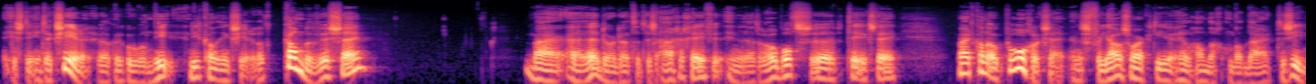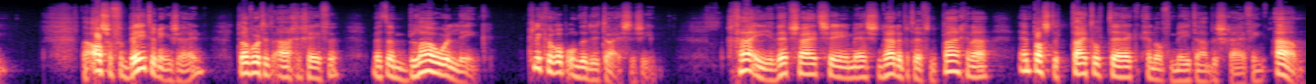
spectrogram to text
is te indexeren, welke Google niet, niet kan indexeren. Dat kan bewust zijn, maar, eh, doordat het is aangegeven in het robots TXT. Maar het kan ook per ongeluk zijn. En dat is voor jou als marketeer heel handig om dat daar te zien. Nou, als er verbeteringen zijn, dan wordt het aangegeven met een blauwe link. Klik erop om de details te zien. Ga in je website CMS naar de betreffende pagina en pas de title tag en of meta beschrijving aan.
